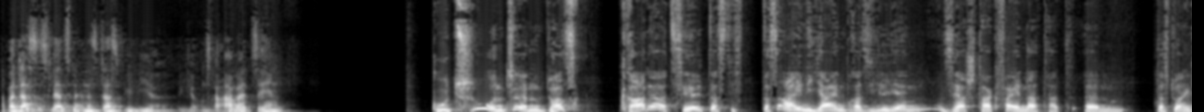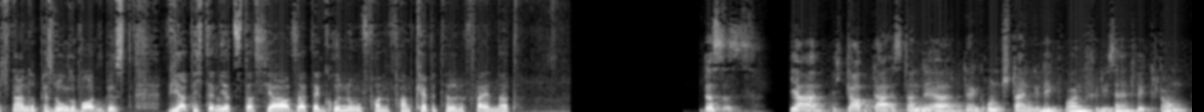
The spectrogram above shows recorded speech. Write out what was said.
Aber das ist letzten Endes das, wie wir, wie wir unsere Arbeit sehen. Gut, und ähm, du hast gerade erzählt, dass dich das eine Jahr in Brasilien sehr stark verändert hat, ähm, dass du eigentlich eine andere Person geworden bist. Wie hat dich denn jetzt das Jahr seit der Gründung von Farm Capital verändert? Das ist, ja, ich glaube, da ist dann der, der Grundstein gelegt worden für diese Entwicklung.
